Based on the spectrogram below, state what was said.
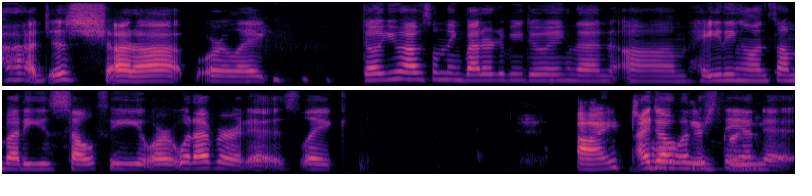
god, just shut up or like don't you have something better to be doing than um hating on somebody's selfie or whatever it is? Like I totally I don't understand agree. it.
